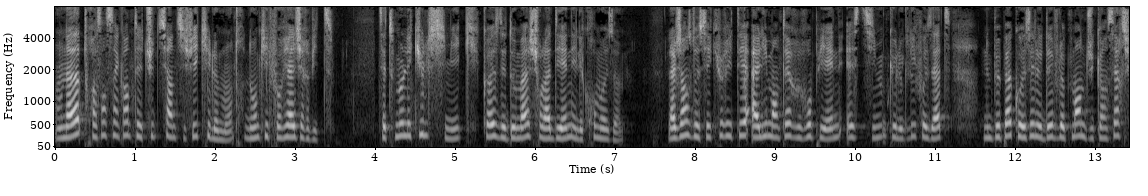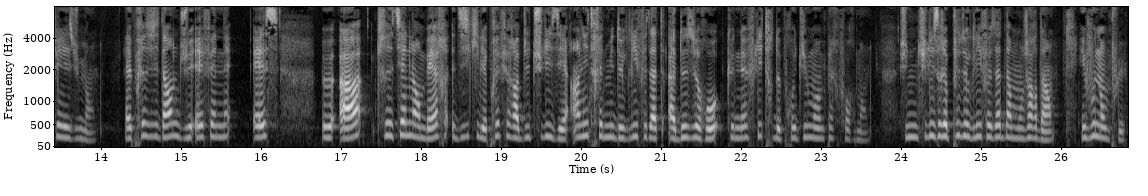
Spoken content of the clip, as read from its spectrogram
On a 350 études scientifiques qui le montrent, donc il faut réagir vite. Cette molécule chimique cause des dommages sur l'ADN et les chromosomes. L'Agence de sécurité alimentaire européenne estime que le glyphosate ne peut pas causer le développement du cancer chez les humains. La présidente du FN, SEA, Christiane Lambert, dit qu'il est préférable d'utiliser un litre et demi de glyphosate à 2 euros que 9 litres de produits moins performants. Je n'utiliserai plus de glyphosate dans mon jardin, et vous non plus.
